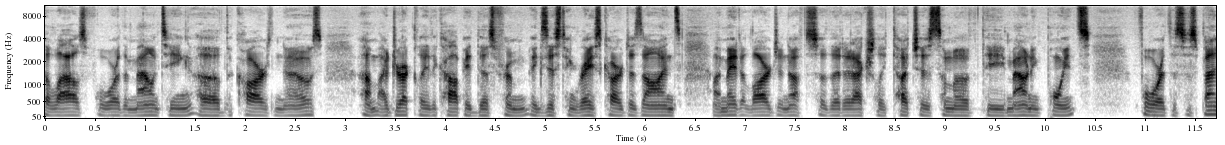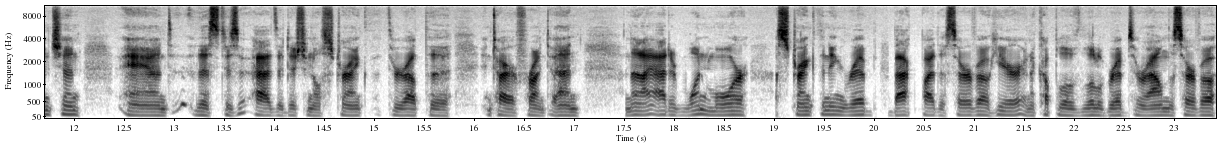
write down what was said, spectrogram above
allows for the mounting of the car's nose. Um, I directly copied this from existing race car designs. I made it large enough so that it actually touches some of the mounting points for the suspension and this just adds additional strength throughout the entire front end. And then I added one more strengthening rib back by the servo here and a couple of little ribs around the servo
